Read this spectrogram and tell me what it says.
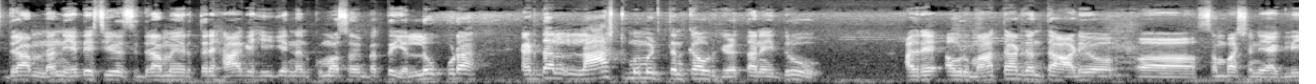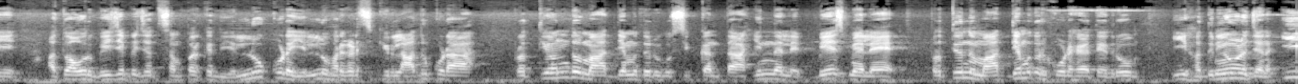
ಸಿದ್ದರಾಮ, ನನ್ನ ಎದೆ ಸೀಳ ಸಿದ್ದರಾಮಯ್ಯ ಇರ್ತಾರೆ, ಹಾಗೆ ಹೀಗೆ ನನ್ನ ಕುಮಾರಸ್ವಾಮಿ ಭಕ್ತ ಎಲ್ಲವೂ ಕೂಡ ಅಟ್ ದ ಲಾಸ್ಟ್ ಮೂಮೆಂಟ್ ತನಕ ಅವ್ರು ಹೇಳ್ತಾನೆ ಇದ್ರು. ಆದರೆ ಅವರು ಮಾತಾಡಿದಂಥ ಆಡಿಯೋ ಸಂಭಾಷಣೆ ಆಗಲಿ, ಅಥವಾ ಅವರು ಬಿ ಜೆ ಪಿ ಜೊತೆ ಸಂಪರ್ಕದ ಎಲ್ಲೂ ಕೂಡ ಎಲ್ಲೂ ಹೊರಗಡೆ ಸಿಕ್ಕಿರಲಿಲ್ಲ ಆದರೂ ಕೂಡ ಪ್ರತಿಯೊಂದು ಮಾಧ್ಯಮದವರಿಗೂ ಸಿಕ್ಕಂಥ ಹಿನ್ನೆಲೆ, ಬೇಸ್ ಮೇಲೆ ಪ್ರತಿಯೊಂದು ಮಾಧ್ಯಮದವರು ಕೂಡ ಹೇಳ್ತಾ ಇದ್ರು, ಈ ಹದಿನೇಳು ಜನ, ಈ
